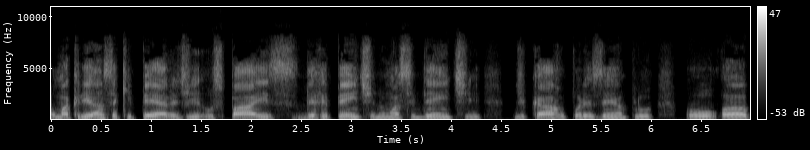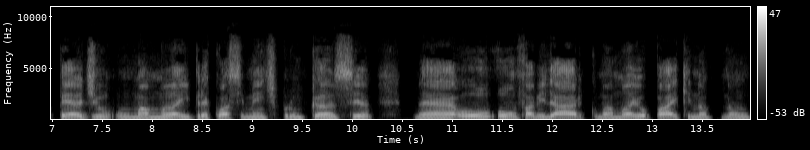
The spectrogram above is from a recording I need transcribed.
uma criança que perde os pais de repente num acidente de carro, por exemplo, ou uh, perde uma mãe precocemente por um câncer, né? ou, ou um familiar com uma mãe ou pai que não, não,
